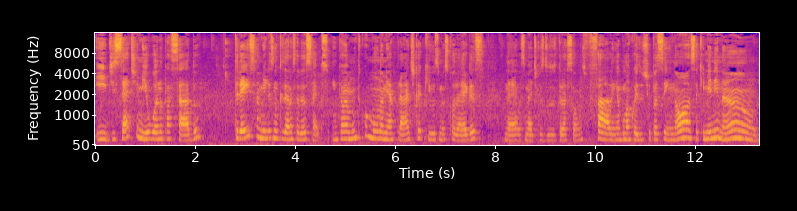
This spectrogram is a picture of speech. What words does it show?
E de 7 mil, o ano passado, três famílias não quiseram saber o sexo. Então é muito comum na minha prática que os meus colegas, né, os médicos dos ultrassons, falem alguma coisa do tipo assim: nossa, que meninão!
